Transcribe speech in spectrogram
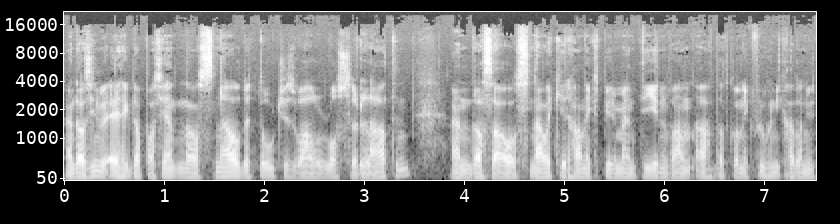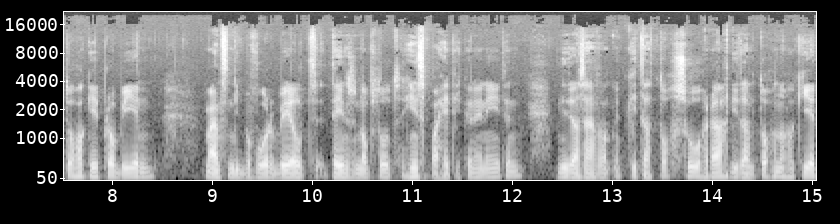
En dan zien we eigenlijk dat patiënten dan snel de touwtjes wel losser laten. En dat ze al snel een keer gaan experimenteren van, ach, dat kon ik vroeger niet, ik ga dat nu toch een keer proberen. Mensen die bijvoorbeeld tijdens een opstoot geen spaghetti kunnen eten, die dan zeggen van, ik eet dat toch zo graag, die dan toch nog een keer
